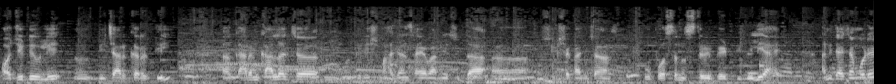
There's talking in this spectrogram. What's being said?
पॉझिटिव्हली विचार करतील. कारण कालच गिरीश महाजन साहेबांनी सुद्धा शिक्षकांच्या उपोषणस्थळी भेट दिलेली आहे. आणि त्याच्यामुळे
